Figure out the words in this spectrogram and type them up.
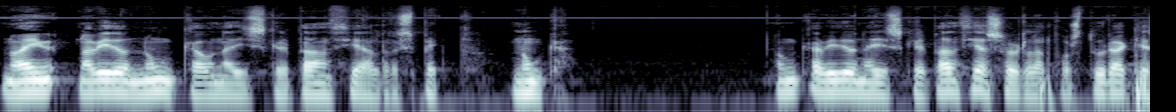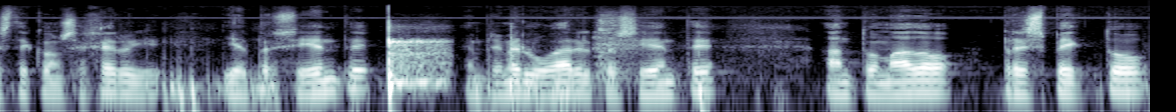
No, ha habido nunca una discrepancia al respecto, nunca. Nunca ha habido una discrepancia sobre la postura que este consejero y, el presidente, en primer lugar el presidente, han tomado respecto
